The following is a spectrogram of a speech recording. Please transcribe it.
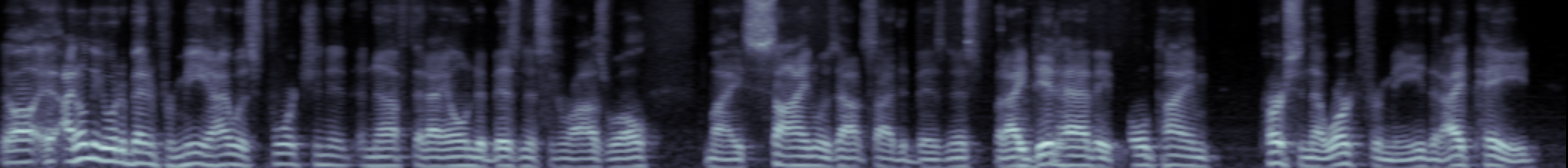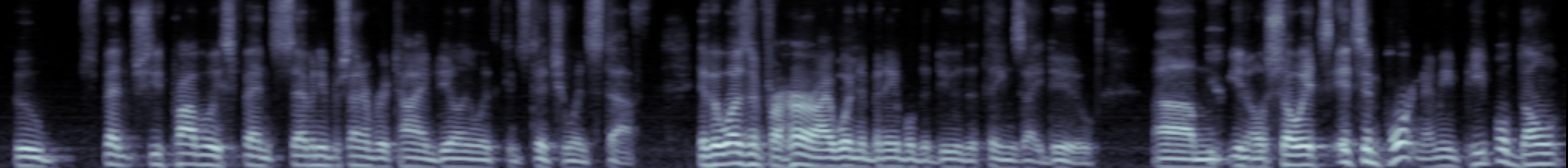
No, I don't think it would have been for me. I was fortunate enough that I owned a business in Roswell. My sign was outside the business, but I did have a full time person that worked for me that I paid who spent she probably spent 70% of her time dealing with constituent stuff. If it wasn't for her i wouldn't have been able to do the things i do. Um, you know so it's it's important. I mean people don't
